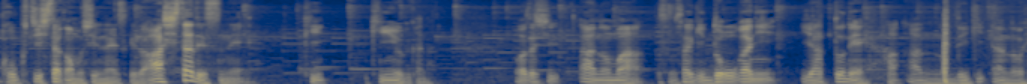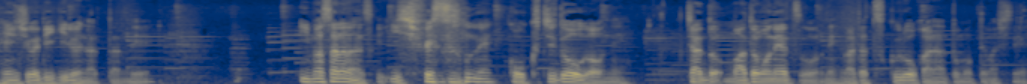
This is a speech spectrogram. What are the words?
告知したかもしれないですけど明日ですね。金曜日かな。私あのまあその最近動画にやっとねあのできあの編集ができるようになったんで今更なんですけど石フェスのね 告知動画をねちゃんとまともなやつをねまた作ろうかなと思ってまして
